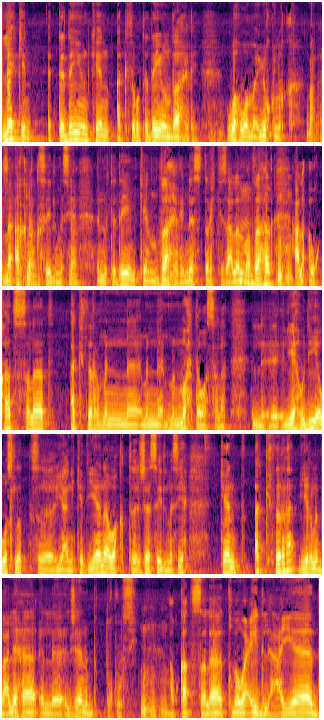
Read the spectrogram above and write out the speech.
لكن التدين كان أكثر تدين ظاهري وهو ما يقلق ما أقلق نعم. سيد المسيح. نعم. أنه التدين كان ظاهري الناس تركز على المظاهر على أوقات الصلاة أكثر من من من محتوى الصلاة. اليهودية وصلت يعني كديانة وقت جاء سيد المسيح كانت أكثرها يغلب عليها الجانب الطقوسي. أوقات الصلاة مواعيد الأعياد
